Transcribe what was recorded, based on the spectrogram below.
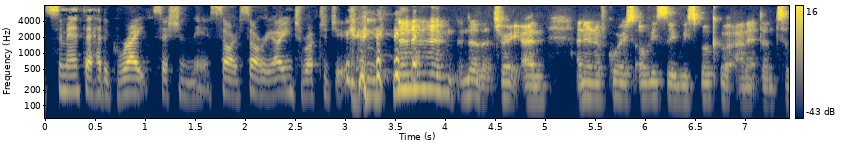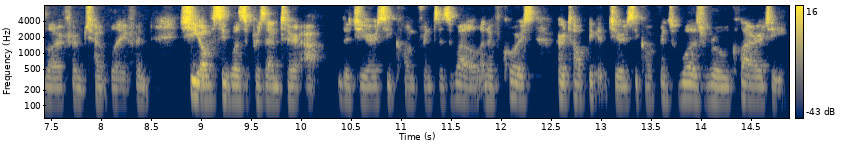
Samantha had a great session there. Sorry, sorry, I interrupted you. No, no, no, no, that's right. And and then of course, obviously, we spoke about Annette Duntiller from Chubb Life, and she obviously was a presenter at the GRC conference as well. And of course, her topic at GRC conference was role clarity.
